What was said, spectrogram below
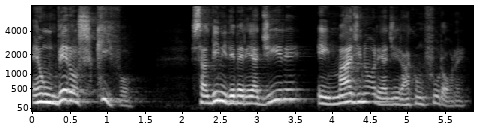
È un vero schifo. Salvini deve reagire e immagino reagirà con furore.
